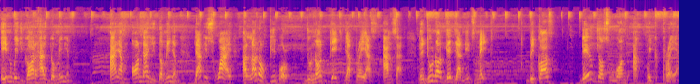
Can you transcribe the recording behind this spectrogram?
in which God has dominion. I am under his dominion. That is why a lot of people do not get their prayers answered they do not get their needs met because they just want a quick prayer.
